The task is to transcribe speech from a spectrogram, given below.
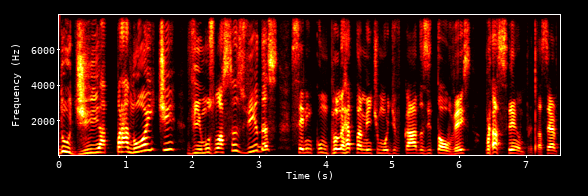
do dia para a noite, vimos nossas vidas serem completamente modificadas e talvez para sempre, tá certo?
